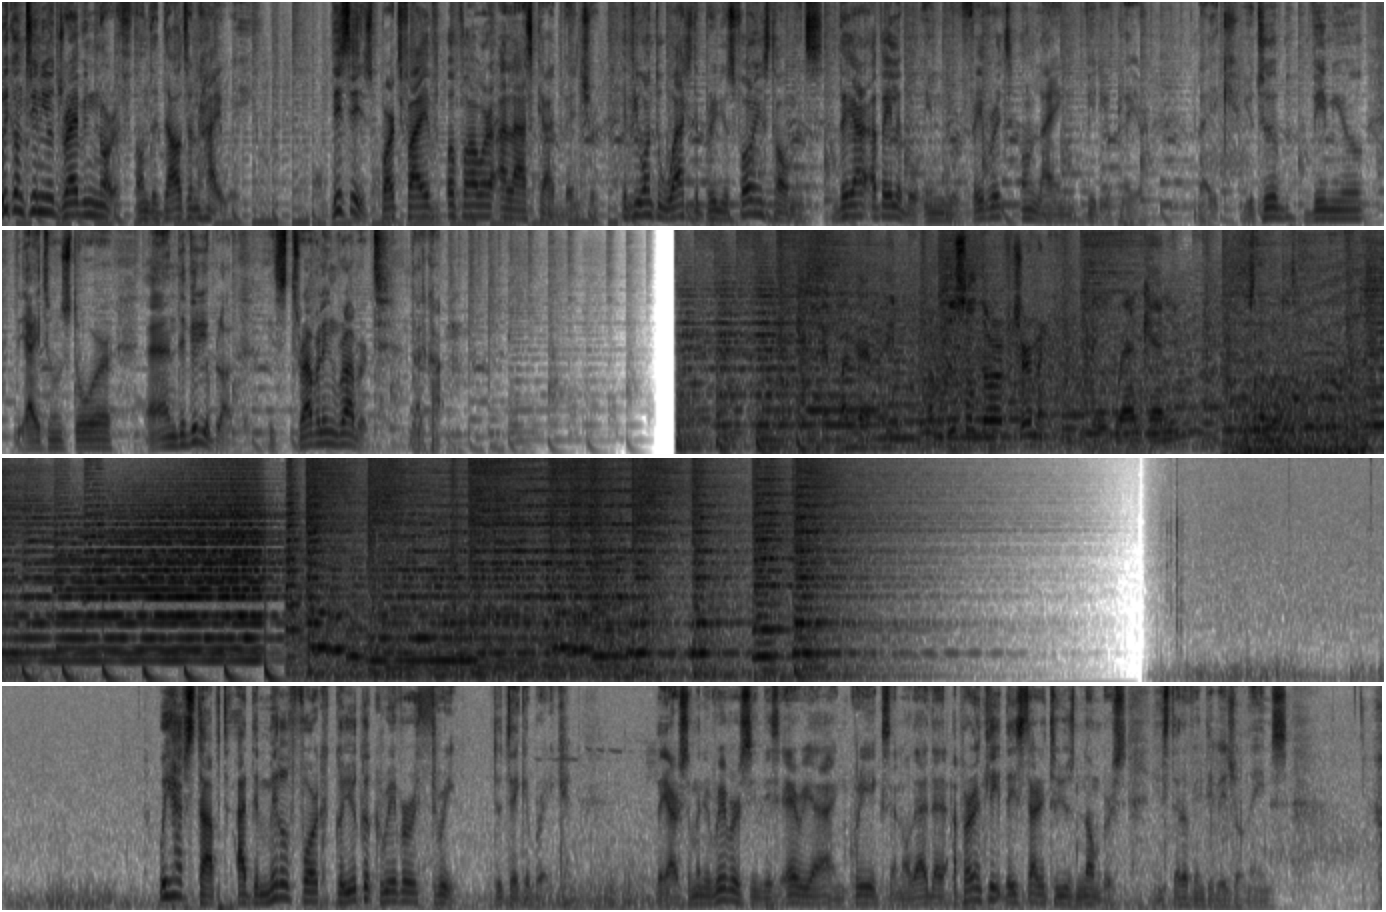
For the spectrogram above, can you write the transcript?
We continue driving north on the Dalton Highway. This is part 5 of our Alaska adventure. If you want to watch the previous four installments, they are available in your favorite online video player, like YouTube, Vimeo, the iTunes Store, and the video blog is travelingrobert.com. From Dusseldorf, Germany. The Grand Canyon, Disney World. We have stopped at the Middle Fork Koyukuk River 3 to take a break. There are so many rivers in this area and creeks and all that that apparently they started to use numbers instead of individual names.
